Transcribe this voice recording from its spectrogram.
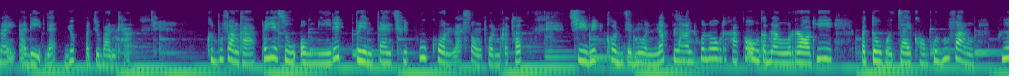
ในอดีตและยุคปัจจุบันค่ะ คุณผู้ฟังคะพระเยซูองค์นี้ได้เปลี่ยนแปลงชีวิตผู้คนและส่งผลกระทบ ชีวิตคนจำนวนนับล้านทั่วโลกนะคะ พระองค์กำลังรอที่ประตูหัวใจของคุณผู้ฟัง เพื่อ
